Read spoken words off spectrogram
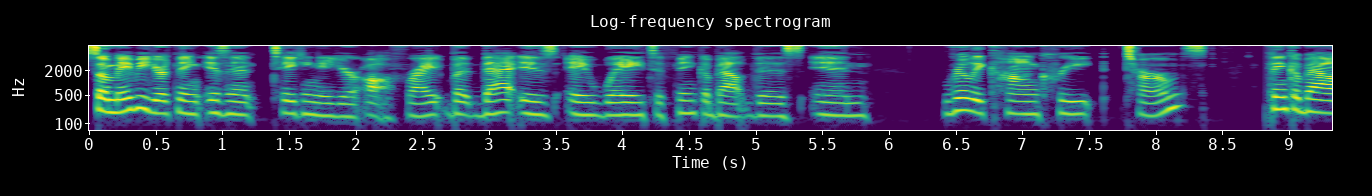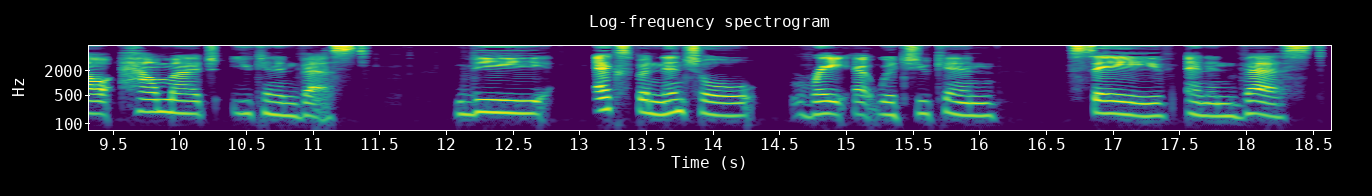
So maybe your thing isn't taking a year off, right? But that is a way to think about this in really concrete terms. Think about how much you can invest. The exponential rate at which you can save and invest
